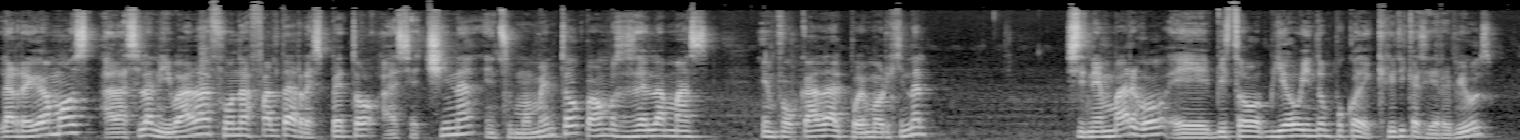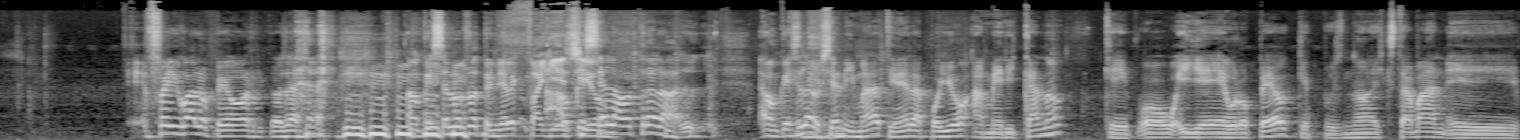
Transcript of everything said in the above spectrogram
la regamos al hacerla animada. Fue una falta de respeto hacia China en su momento. Vamos a hacerla más enfocada al poema original. Sin embargo, eh, visto, viendo un poco de críticas y de reviews, eh, fue igual o peor. O sea, aunque sea el otro tenía el, Falleció. aunque sea la otra, la- aunque sea la versión animada, tenía el apoyo americano que, o, y europeo, que pues no, estaban, eh,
